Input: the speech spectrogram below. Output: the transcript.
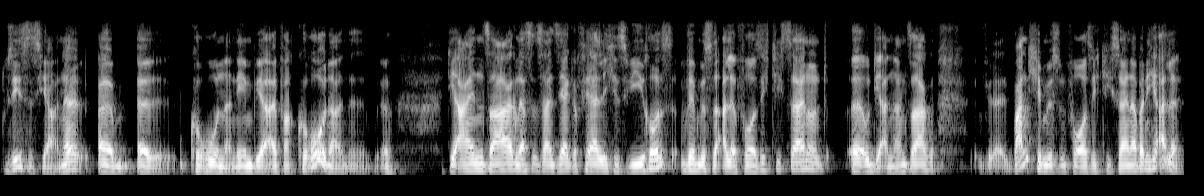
Du siehst es ja, ne? Ähm, äh, Corona, nehmen wir einfach Corona. Äh, die einen sagen, das ist ein sehr gefährliches Virus, wir müssen alle vorsichtig sein und, äh, und die anderen sagen, manche müssen vorsichtig sein, aber nicht alle.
